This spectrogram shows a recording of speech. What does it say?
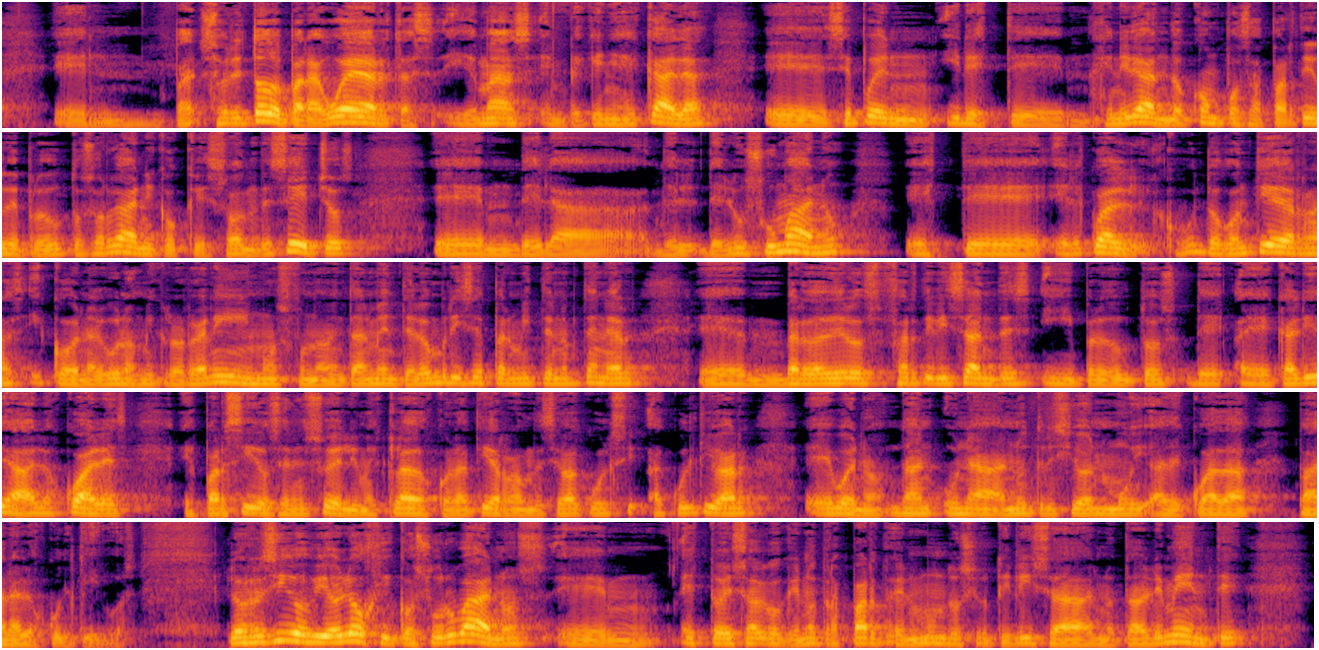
sobre todo para huertas y demás en pequeñas escalas. se pueden ir este, generando compost a partir de productos orgánicos que son desechos em, del, del uso humano este, el cual junto con tierras y con algunos microorganismos, fundamentalmente lombrices, permiten obtener eh, verdaderos fertilizantes y productos de eh, calidad, los cuales, esparcidos en el suelo y mezclados con la tierra donde se va a, cultivar, eh, bueno, dan una nutrición muy adecuada para los cultivos. Los residuos biológicos urbanos, esto es algo que en otras partes del mundo se utiliza notablemente,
